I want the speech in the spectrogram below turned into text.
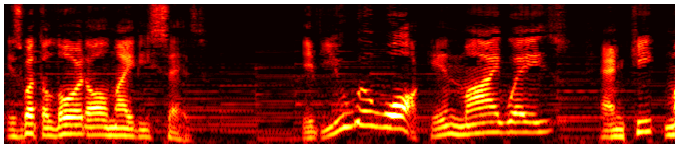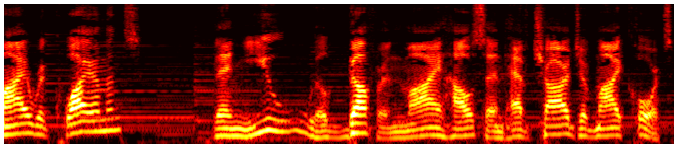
is what the Lord Almighty says. If you will walk in my ways and keep my requirements, then you will govern my house and have charge of my courts,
